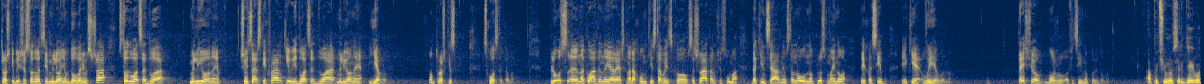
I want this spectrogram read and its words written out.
трошки більше 127 мільйонів доларів США, 122 мільйони швейцарських франків і 22 мільйони євро. Ну, трошки з, з хвостиками. Плюс е, накладений арешт на рахунки Ставицького в США, там ще сума до кінця не встановлена, плюс майно тих осіб, яке виявлено Те, що можу офіційно повідомити. А почему, Сергей, вот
